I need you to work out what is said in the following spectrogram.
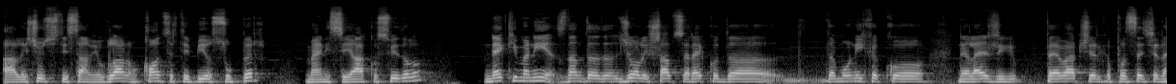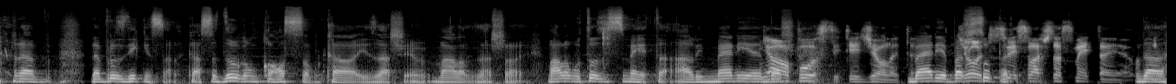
Ali čući ti sami. Uglavnom, koncert je bio super, meni se jako svidalo. Nekima nije. Znam da, da Jolly Šapce rekao da, da mu nikako ne leži pevač jer ga podsjeća na, na, na Bruce Dickinsona, kao sa dugom kosom, kao i, znaš, malo, znaš, ovaj, malo mu to smeta, ali meni je ja, baš... Ja, pusti ti Joleta. Meni je baš Joletu super. svi svašta smeta, je. Da,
